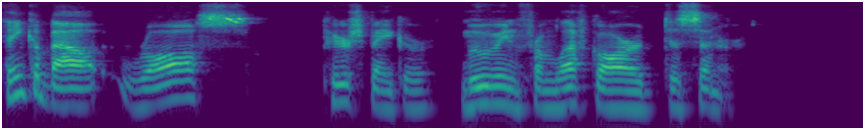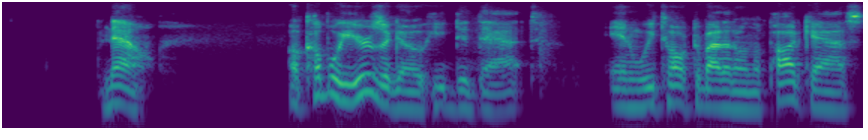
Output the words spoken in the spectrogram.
Think about Ross Pierschbacher moving from left guard to center. Now, a couple years ago he did that and we talked about it on the podcast.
